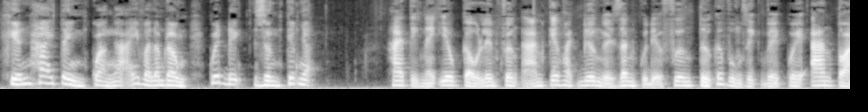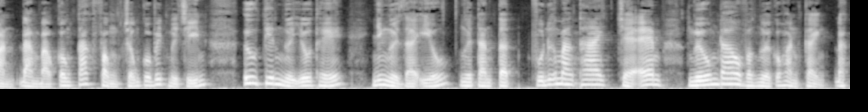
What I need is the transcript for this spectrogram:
khiến hai tỉnh Quảng Ngãi và Lâm Đồng quyết định dừng tiếp nhận. Hai tỉnh này yêu cầu lên phương án kế hoạch đưa người dân của địa phương từ các vùng dịch về quê an toàn, đảm bảo công tác phòng chống COVID-19, ưu tiên người yếu thế, như người già yếu, người tàn tật, phụ nữ mang thai, trẻ em, người ốm đau và người có hoàn cảnh đặc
